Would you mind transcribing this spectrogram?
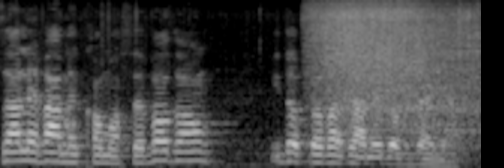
Zalewamy komosę wodą i doprowadzamy do wrzenia.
